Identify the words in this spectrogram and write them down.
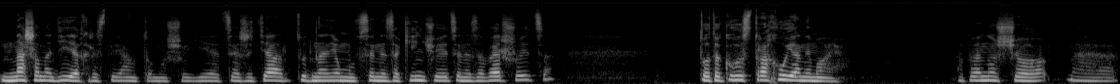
Наша надія християн в тому, що є це життя, тут на ньому все не закінчується, не завершується, то такого страху я не маю. Напевно, що е,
